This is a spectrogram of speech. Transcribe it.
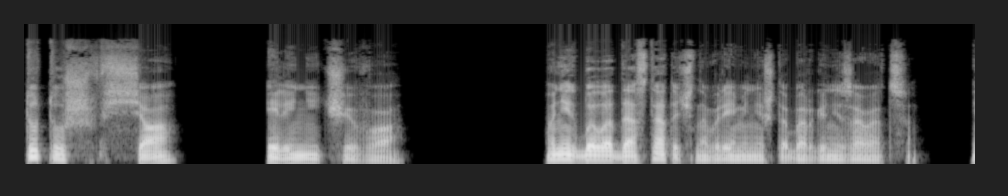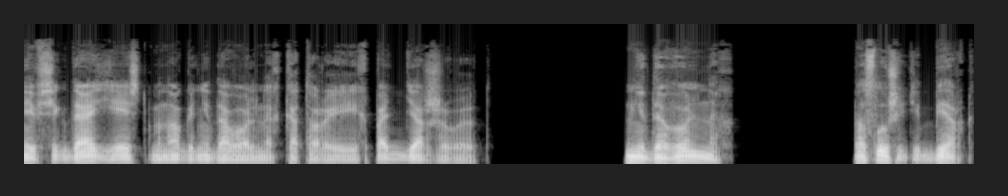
тут уж все или ничего. У них было достаточно времени, чтобы организоваться. И всегда есть много недовольных, которые их поддерживают. Недовольных? Послушайте, Берг,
